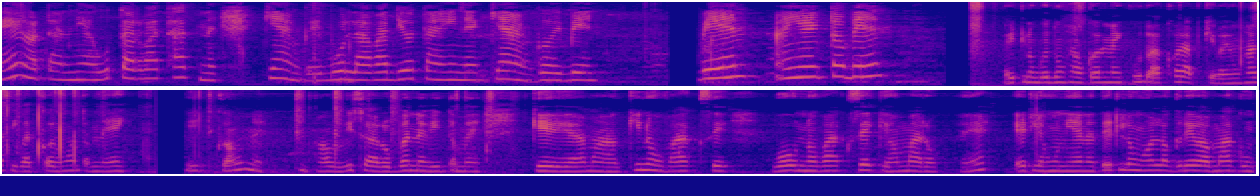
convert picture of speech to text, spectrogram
હે અટાણ્યા ઉતારવા થાત ને. ક્યાં ગઈ? બોલાવા દો તા એને ક્યાં ગઈ બેન? બેન, અહીંયા તો બેન. એટલું બધું હા કરી નાખ્યું તો આ ખરાબ કહેવાય. હું હાથી વાત કરું તમને એ જ કહું ને. હવે વિચારો બનાવી તમે કે આમાં કીનો વાક છે વહુનો વાક છે કે અમારો હે? એટલે હું ત્યાં નથી એટલે હું અલગ રહેવા માગું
